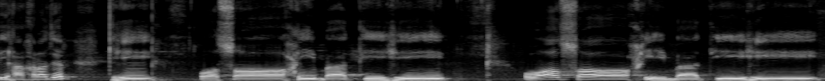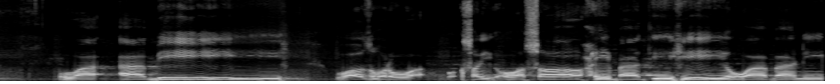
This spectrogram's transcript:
তি হাখরাজের হি ও স হি বা তি হি ও স হি বা তি হি ওয়া আবি ওয়া জবর ওয়া সরি ও স হি বা তি হি ওয়া বানি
